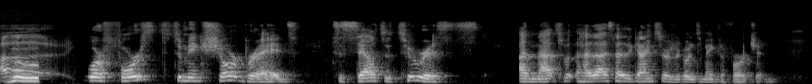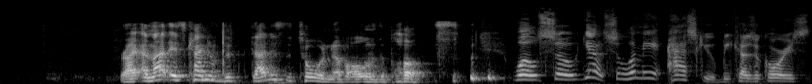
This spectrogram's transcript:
Uh, who were forced to make shortbread to sell to tourists, and that's what that's how the gangsters are going to make their fortune. Right, and that is kind of the that is the tone of all of the plots. Well, so yeah, so let me ask you because of course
